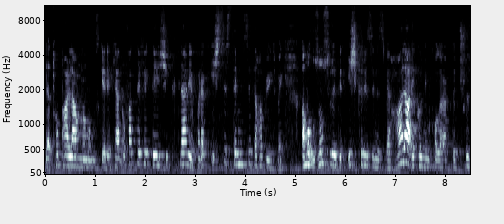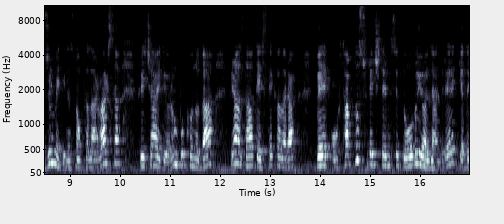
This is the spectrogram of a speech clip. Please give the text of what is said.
ya toparlanmamamız gereken ufak tefek değişiklikler yaparak iş sistemimizi daha büyütmek. Ama uzun süredir iş kriziniz ve hala ekonomik olarak da çözülmediğiniz noktalar varsa rica ediyorum bu konuda biraz daha destek alarak ve ortaklı süreçlerimizi doğru yönlendirerek ya da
